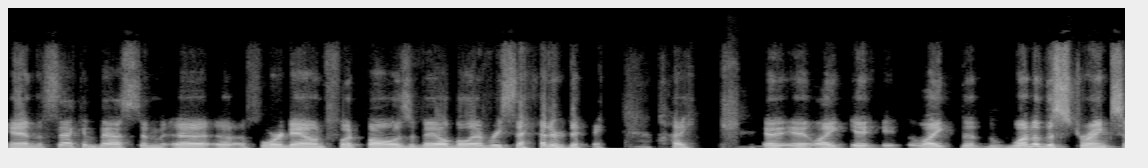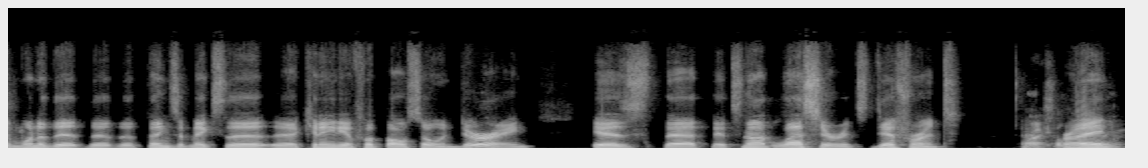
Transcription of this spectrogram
and the second best um, uh, uh, four down football is available every Saturday. like, it, it, like, it, like the one of the strengths and one of the the, the things that makes the, the Canadian football so enduring is that it's not lesser; it's different. Absolutely. Right?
